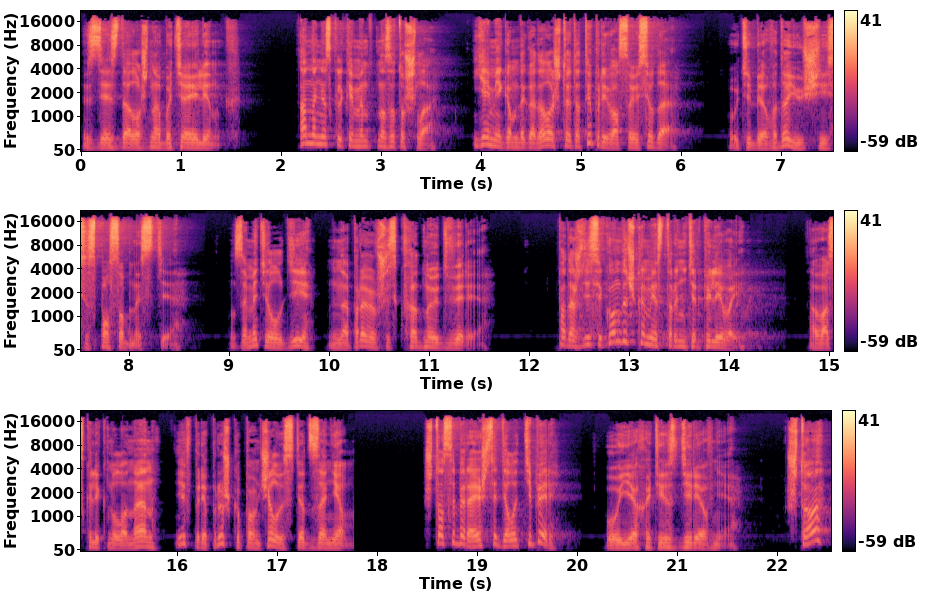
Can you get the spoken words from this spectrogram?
«Здесь должна быть Айлинг». Она несколько минут назад ушла. Я мигом догадалась, что это ты привел её сюда. «У тебя выдающиеся способности», — заметил Ди, направившись к входной двери. «Подожди секундочку, мистер нетерпеливый», — воскликнула Нэн и в припрыжку помчалась вслед за ним. «Что собираешься делать теперь?» «Уехать из деревни». «Что?»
